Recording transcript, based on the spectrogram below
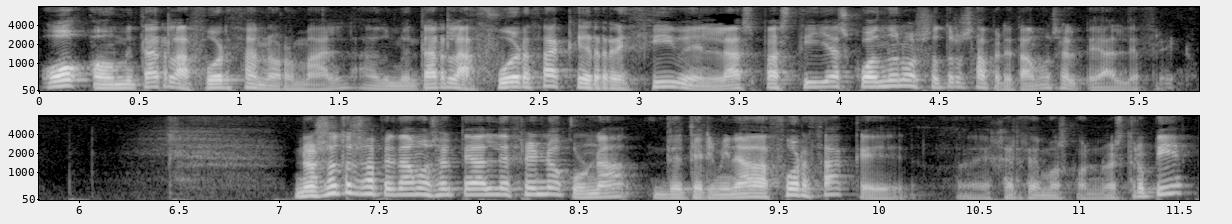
o aumentar la fuerza normal, aumentar la fuerza que reciben las pastillas cuando nosotros apretamos el pedal de freno. Nosotros apretamos el pedal de freno con una determinada fuerza que ejercemos con nuestro pie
